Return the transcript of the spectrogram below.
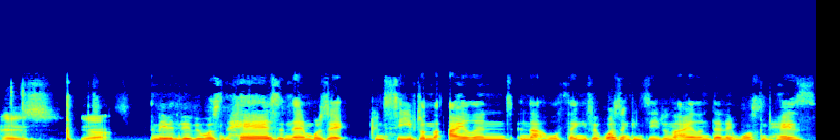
His, yeah. And maybe the baby wasn't his and then was it conceived on the island and that whole thing. If it wasn't conceived on the island then it wasn't his.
